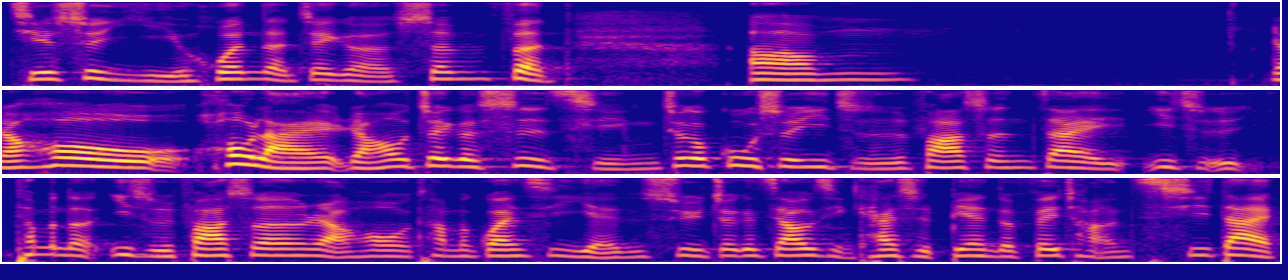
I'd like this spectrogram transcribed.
其实是已婚的这个身份，嗯。然后后来，然后这个事情，这个故事一直发生在一直他们的一直发生，然后他们关系延续。这个交警开始变得非常期待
